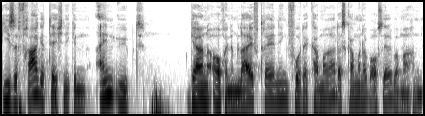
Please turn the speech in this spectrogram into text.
diese Fragetechniken einübt, gerne auch in einem Live-Training vor der Kamera, das kann man aber auch selber machen,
